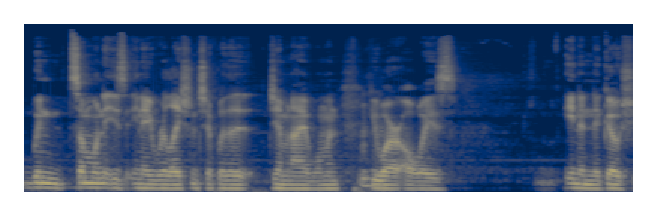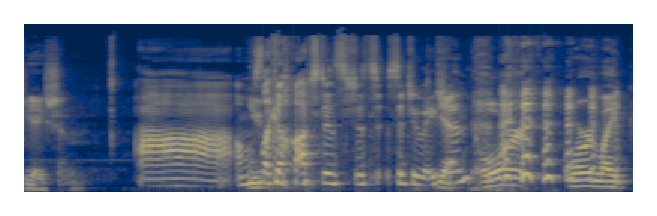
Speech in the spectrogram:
when someone is in a relationship with a gemini woman you are always in a negotiation Ah, almost You- like a hostage situation. or or like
